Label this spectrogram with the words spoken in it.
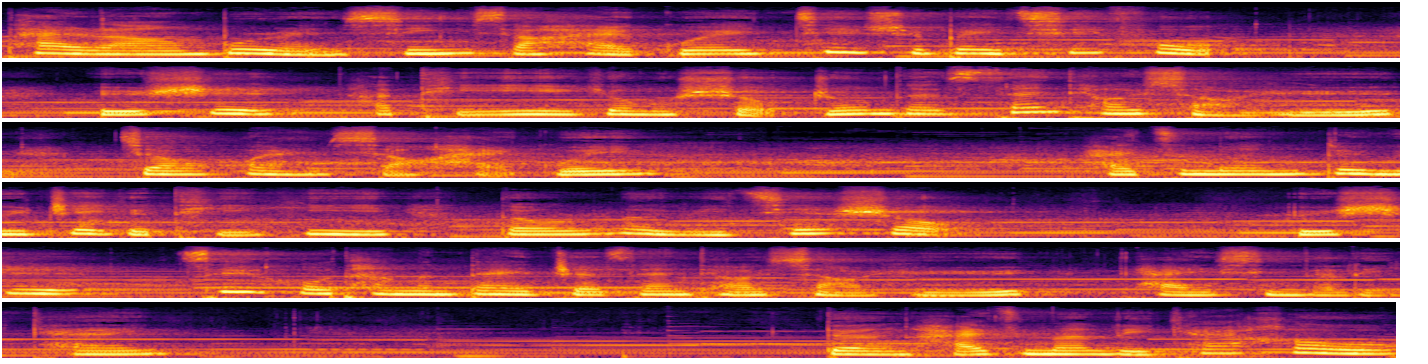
太郎不忍心小海龟继续被欺负，于是他提议用手中的三条小鱼交换小海龟。孩子们对于这个提议都乐于接受，于是最后他们带着三条小鱼开心地离开。等孩子们离开后，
